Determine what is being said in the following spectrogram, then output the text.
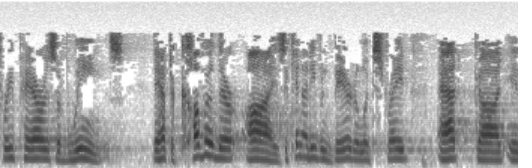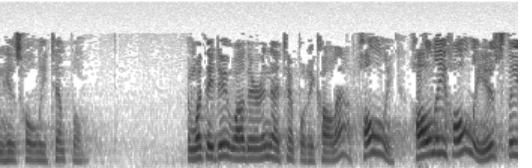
three pairs of wings, they have to cover their eyes. They cannot even bear to look straight at God in His holy temple. And what they do while they're in that temple, they call out, Holy, holy, holy is the,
